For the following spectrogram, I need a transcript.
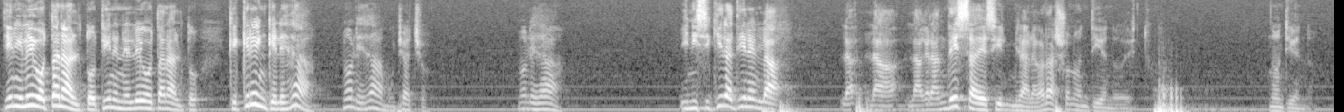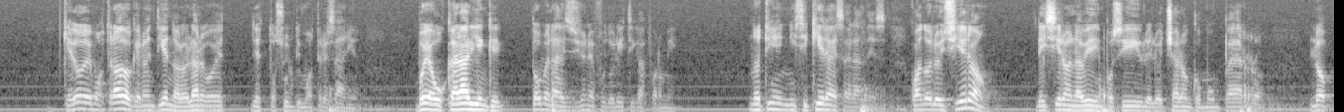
Tiene el ego tan alto, tienen el ego tan alto, que creen que les da. No les da, muchacho. No les da. Y ni siquiera tienen la, la, grandeza de decir, mira, la verdad yo no entiendo de esto. No entiendo. Quedó demostrado que no entiendo a lo largo de, estos últimos tres años. Voy a buscar a alguien que tome las decisiones futbolísticas por mí. No tienen ni siquiera esa grandeza. Cuando lo hicieron, le hicieron la vida imposible, lo echaron como un perro. Lo-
